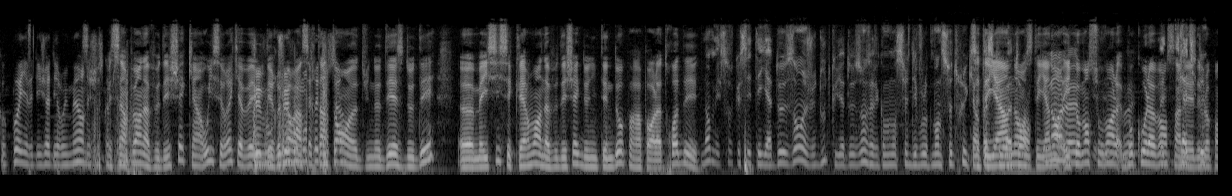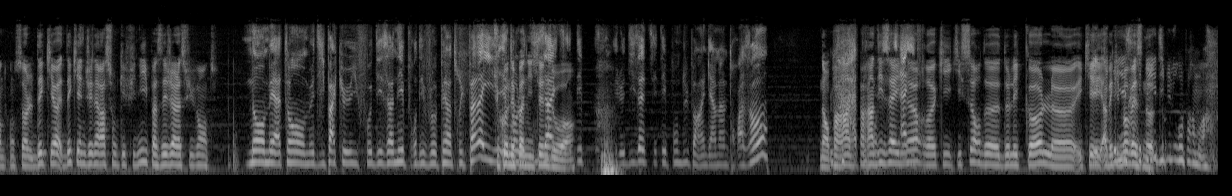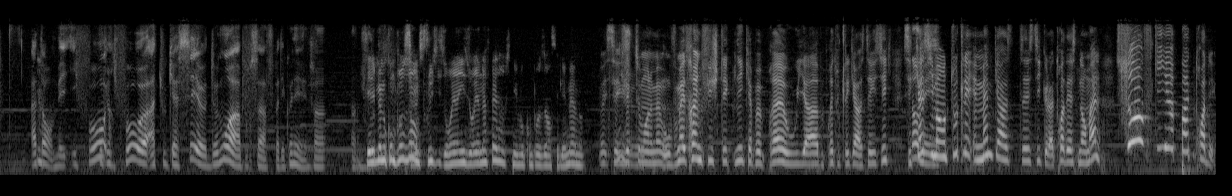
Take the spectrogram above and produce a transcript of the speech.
Comme quoi il y avait déjà des rumeurs, des choses comme Mais ça. c'est un peu un aveu d'échec. Hein. Oui, c'est vrai qu'il y avait eu des rumeurs à un certain temps euh, d'une DS 2D, euh, mais ici c'est clairement un aveu d'échec de Nintendo par rapport à la 3D. Non, mais sauf que c'était il y a deux ans. et Je doute qu'il y a deux ans ils avaient commencé le développement de ce truc. hein, C'était il y a un an, c'était il y a un Non, an, et ils commencent souvent à la- ouais. beaucoup à l'avance hein, les développements de consoles. Dès qu'il y, a- dès qu'il y a une génération qui finit, ils passent déjà à la suivante. Non, mais attends, me dis pas qu'il faut des années pour développer un truc pareil. Tu connais Attends, pas Nintendo, design, hein. Le design s'était pondu par un gamin de 3 ans. Non, par un, Attends, par un designer euh, qui, qui sort de, de l'école euh, et qui est Et avec une mauvaise note. 10 000 euros par mois. Attends, mais il faut, il faut euh, à tout casser euh, deux mois pour ça. Faut pas déconner. Enfin, C'est les mêmes composants en plus, ils ont rien, ils ont rien à faire ce niveau composants, c'est les mêmes. Oui, c'est exactement je- le même. On vous mettra une fiche technique à peu près où il y a à peu près toutes les caractéristiques. C'est mais- quasiment toutes les mêmes caractéristiques que la 3DS normale, sauf qu'il n'y a pas de 3D.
